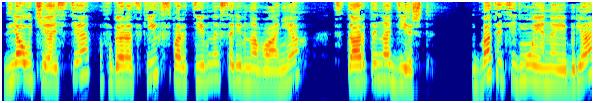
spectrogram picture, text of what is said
для участия в городских спортивных соревнованиях «Старты надежд» 27 ноября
